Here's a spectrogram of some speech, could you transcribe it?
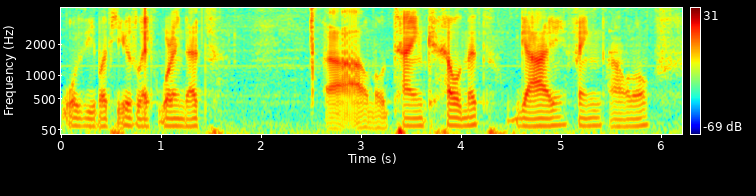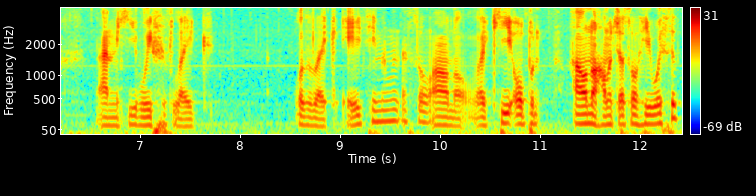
was he, but he was like wearing that. Uh, I don't know tank helmet guy thing. I don't know and he wasted like was it like 80 million SL? I don't know. Like he opened I don't know how much SL he wasted,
